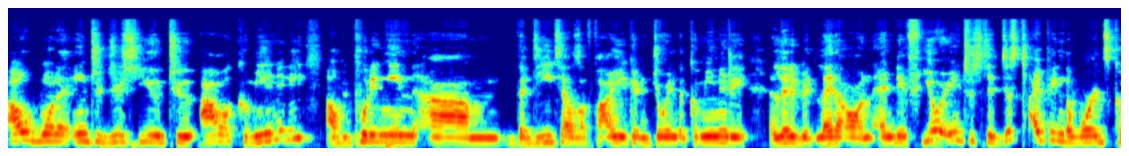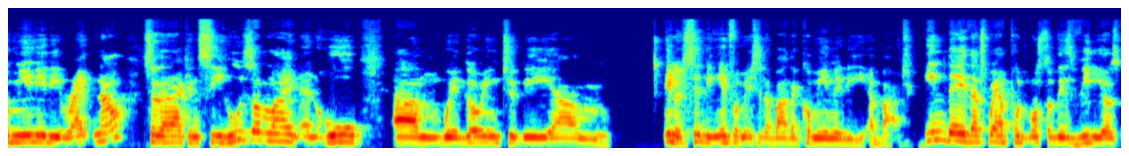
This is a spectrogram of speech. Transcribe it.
I would want to introduce you to our community. I'll be putting in um, the details of how you can join the community a little bit later on. And if you're interested, just type in the words community right now so that I can see who's online and who um, we're going to be. Um, you know sending information about the community about in there that's where i put most of these videos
